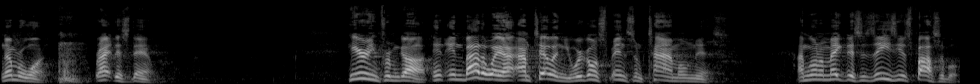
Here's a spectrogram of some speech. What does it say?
Number one. Write this down. Hearing from God. And, and by the way, I, I'm telling you, we're going to spend some time on this. I'm going to make this as easy as possible.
